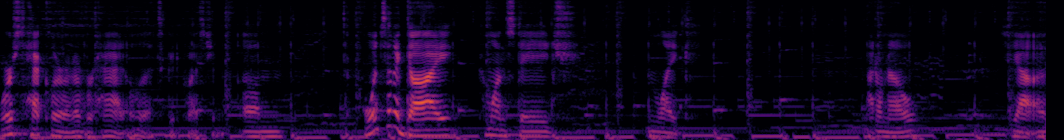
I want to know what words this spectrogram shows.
Worst heckler I've ever had. Oh, that's a good question. Um, I once had a guy come on stage and like, I don't know. Yeah,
